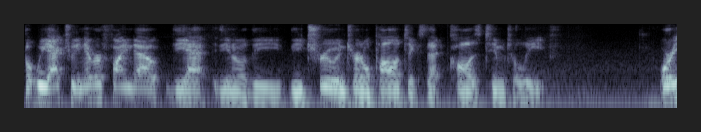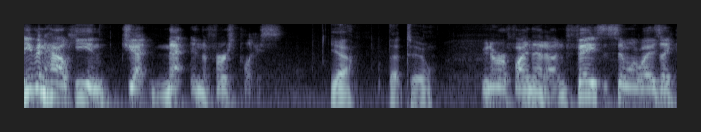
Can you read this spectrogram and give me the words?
but we actually never find out the you know the the true internal politics that caused him to leave or even how he and jet met in the first place Yeah. That too. we never find that out. And Faye's a similar way. It's like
